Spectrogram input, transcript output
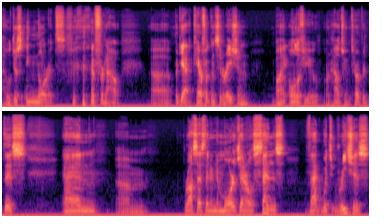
I will just ignore it for now. Uh, but yeah, careful consideration by all of you on how to interpret this. And um, Ra says that in a more general sense, that which reaches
